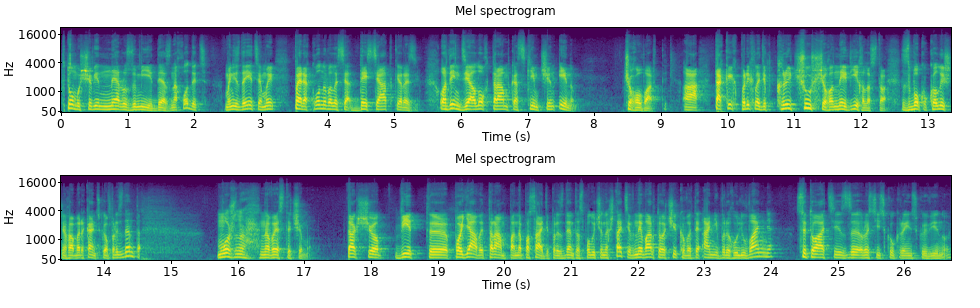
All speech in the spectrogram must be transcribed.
в тому, що він не розуміє, де знаходиться, мені здається, ми переконувалися десятки разів. Один діалог Трампа з Кім Чен Іном. Чого вартий? А таких прикладів кричущого невігластва з боку колишнього американського президента можна навести чимало. Так що від е, появи Трампа на посаді президента Сполучених Штатів не варто очікувати ані врегулювання ситуації з російсько-українською війною,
